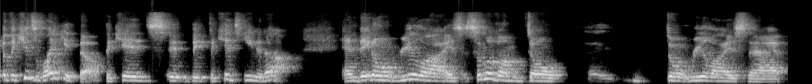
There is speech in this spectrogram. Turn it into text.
but the kids like it though. The kids it, the, the kids eat it up, and they don't realize. Some of them don't don't realize that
